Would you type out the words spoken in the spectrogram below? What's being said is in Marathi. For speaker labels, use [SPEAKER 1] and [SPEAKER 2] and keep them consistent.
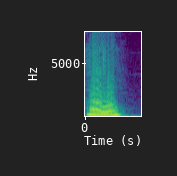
[SPEAKER 1] hello.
